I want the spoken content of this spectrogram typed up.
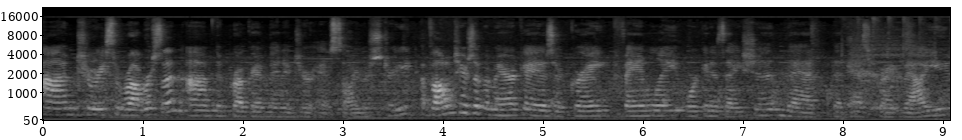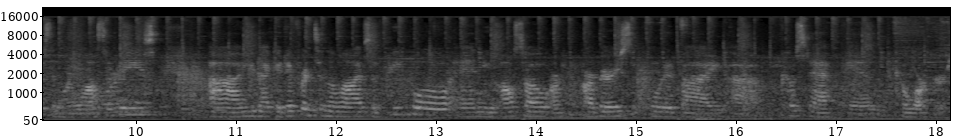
I'm Teresa Roberson. I'm the program manager at Sawyer Street. Volunteers of America is a great family organization that, that has great values and philosophies. Uh, you make a difference in the lives of people and you also are, are very supported by uh, co-staff and co-workers.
